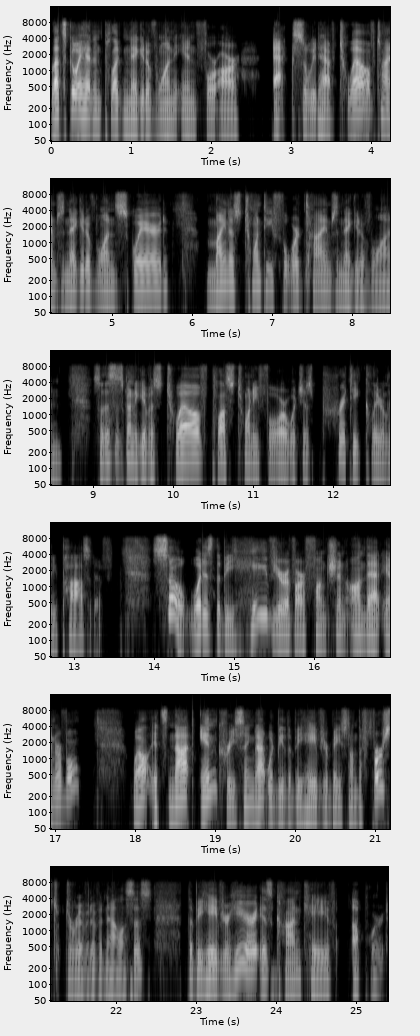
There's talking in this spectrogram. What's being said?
Let's go ahead and plug negative one in for our x. So we'd have 12 times negative 1 squared minus 24 times negative 1. So this is going to give us 12 plus 24, which is pretty clearly positive. So what is the behavior of our function on that interval? Well, it's not increasing. That would be the behavior based on the first derivative analysis. The behavior here is concave upward.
